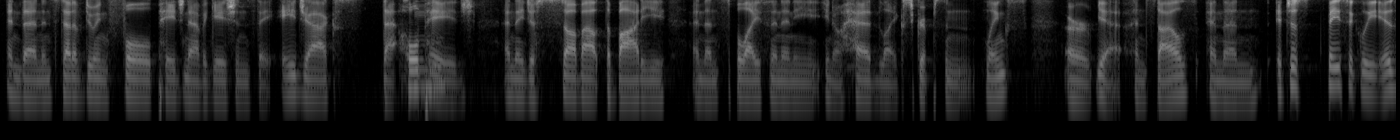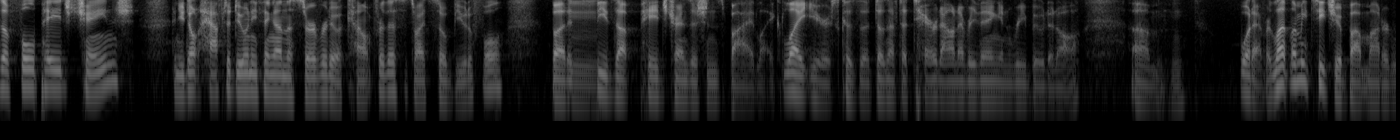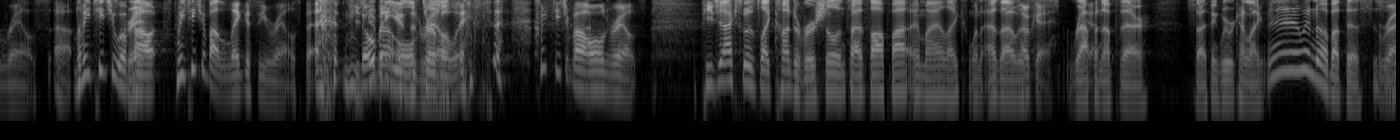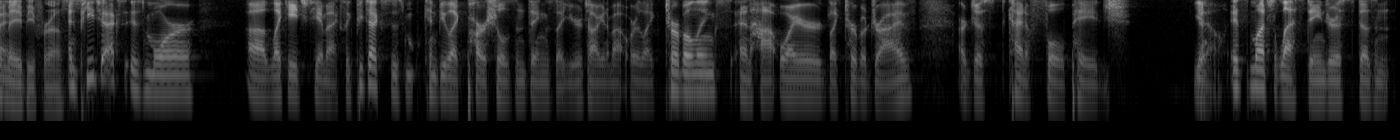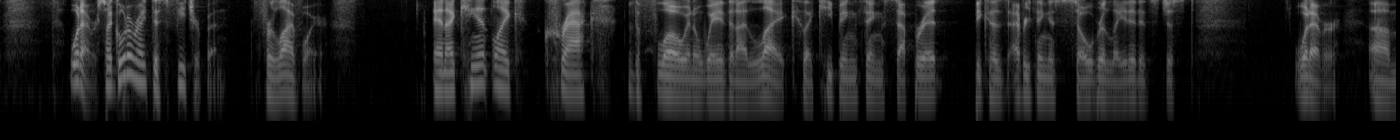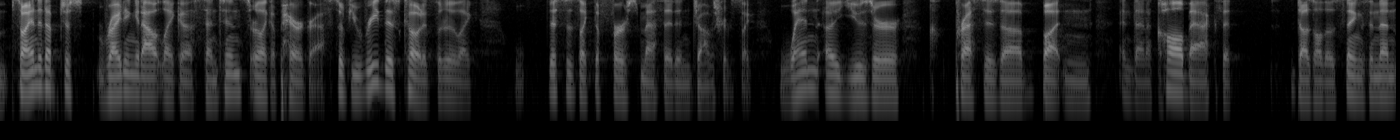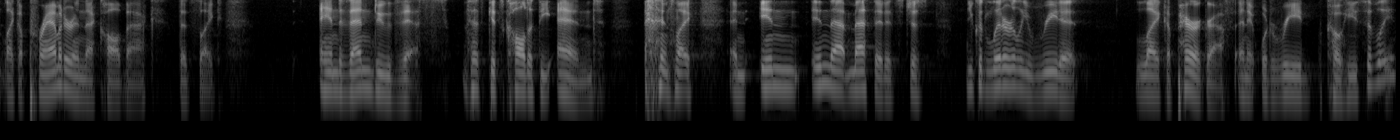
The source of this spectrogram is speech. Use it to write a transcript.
and then instead of doing full page navigations, they Ajax that whole page and they just sub out the body and then splice in any you know head like scripts and links or yeah and styles. And then it just basically is a full page change and you don't have to do anything on the server to account for this. That's why it's so beautiful. But it speeds up page transitions by like light years because it doesn't have to tear down everything and reboot it all. Um, whatever. Let, let me teach you about modern rails. Uh, let me teach you great. about let me teach you about legacy rails but nobody uses turbo links. Let me teach you about old rails PJAX was like controversial inside Thoughtbot. Am I like when as I was Okay, wrapping yeah. up there? So I think we were kind of like, eh, we don't know about this. This is a Right. maybe for us. And PJAX is more uh, like HTMX. Like PJAX is can be like partials and things that you're talking about, where like TurboLinks and Hotwire, like Turbo Drive, are just kind of full page. You know, it's much less dangerous. Doesn't whatever. So I go to write this feature, Ben, for Livewire, and I can't like crack the flow in a way that I like, like keeping things separate because everything is so related. It's just whatever. Um, so I ended up just writing it out like a sentence or like a paragraph. So if you read this code, it's literally like this is like the first method in JavaScript. It's like when a user presses a button and then a callback that does all those things, and then like a parameter in that callback that's like and then do this that gets called at the end and like and in in that method it's just you could literally read it like a paragraph and it would read cohesively.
